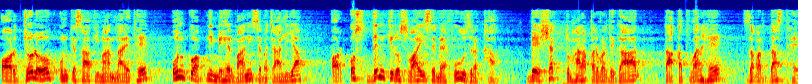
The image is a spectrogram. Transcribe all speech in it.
اور جو لوگ ان کے ساتھ ایمان لائے تھے، ان کو اپنی مہربانی سے بچا لیا اور اس دن کی رسوائی سے محفوظ رکھا۔ بے شک تمہارا پروردگار طاقتور ہے، زبردست ہے۔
